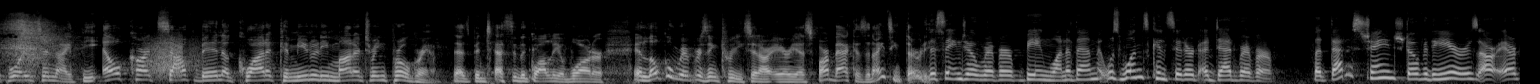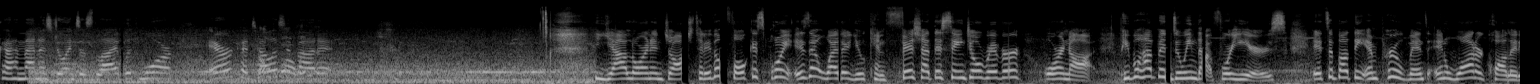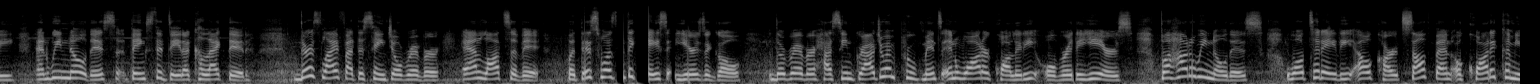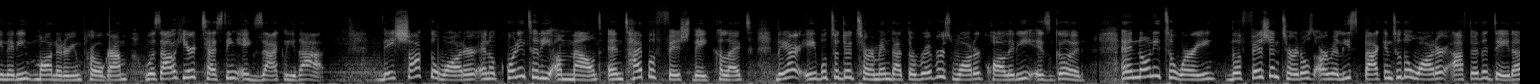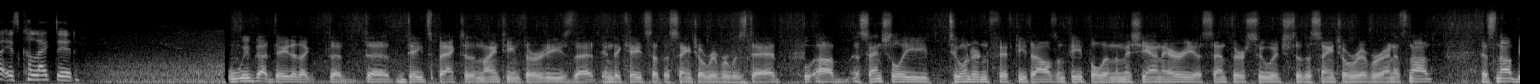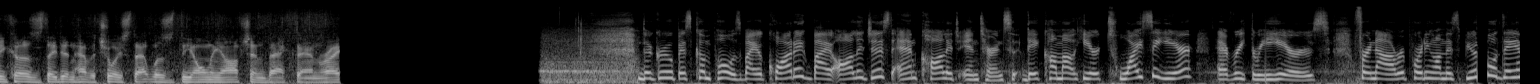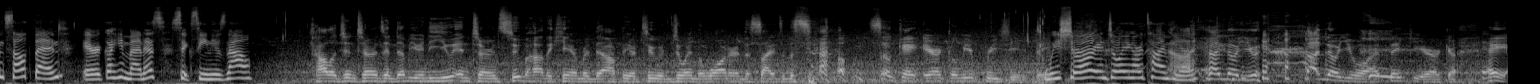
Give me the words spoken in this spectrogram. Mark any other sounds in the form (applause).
Reporting tonight, the Elkhart South Bend Aquatic Community Monitoring Program that's been testing the quality of water in local rivers and creeks in our area as far back as the 1930s. The St. Joe River being one of them, it was once considered a dead river. But that has changed over the years. Our Erica Jimenez joins us live with more. Erica, tell us about it. Yeah, Lauren and Josh, today the focus point isn't whether you can fish at the St. Joe River or not. People have been doing that for years. It's about the improvement in water quality, and we know this thanks to data collected. There's life at the St. Joe River, and lots of it, but this wasn't the case years ago. The river has seen gradual improvements in water quality over the years. But how do we know this? Well, today the Elkhart South Bend Aquatic Community Monitoring Program was out here testing exactly that. They shock the water, and according to the amount and type of fish they collect, they are able to determine that the river's water quality is good. And no need to worry, the fish and turtles are released back into the water after the data is collected. We've got data that, that, that, dates back to the 1930s that indicates that the St. Joe River was dead. Uh, essentially, 250,000 people in the Michiana area sent their sewage to the St. Joe River, and it's not, it's not because they didn't have a choice. That was the only option back then, right? The group is composed by aquatic biologists and college interns. They come out here twice a year, every three years. For now, reporting on this beautiful day in South Bend, Erica Jimenez, 16 News Now. College interns and WNDU interns too behind the camera out there too, enjoying the water and the sights of the (laughs) sounds. okay, Erica, we appreciate it. we sure are enjoying our time (laughs) here. I, I know you. (laughs) I know you are. Thank you, Erica. Hey.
